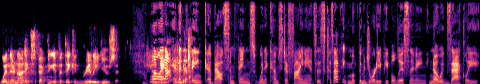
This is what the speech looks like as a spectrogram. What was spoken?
when they're not expecting it, but they can really use it. Well, and, and I even and the, think about some things when it comes to finances because I think mo- the majority of people listening know exactly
